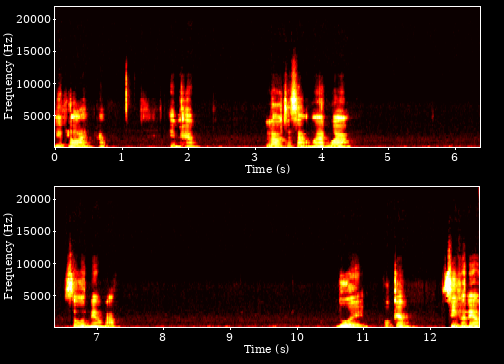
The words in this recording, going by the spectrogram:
เรียบร้อยครับ เห็นไหมครับ เราจะสามารถวาง โซนแนวรับ ด้วยโปรแกรม cPanel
